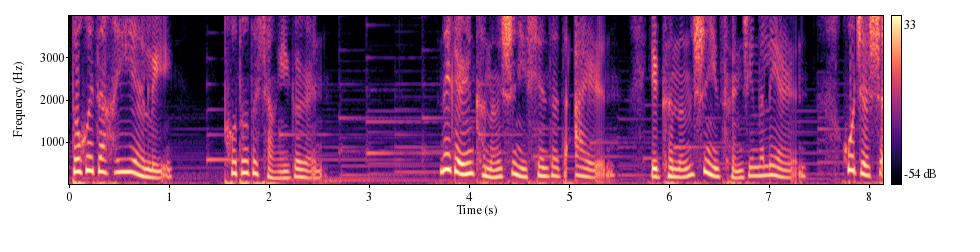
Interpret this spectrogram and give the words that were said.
都会在黑夜里偷偷的想一个人。那个人可能是你现在的爱人，也可能是你曾经的恋人，或者是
